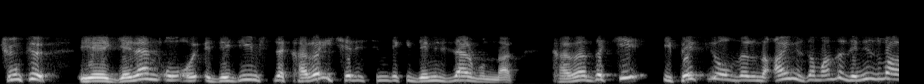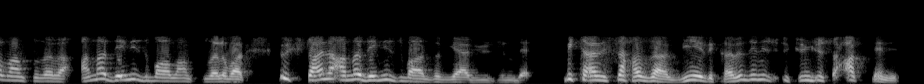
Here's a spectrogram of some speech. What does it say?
Çünkü e, gelen o, o dediğim size kara içerisindeki denizler bunlar. Karadaki İpek yollarında aynı zamanda deniz bağlantıları, ana deniz bağlantıları var. Üç tane ana deniz vardır yeryüzünde. Bir tanesi Hazar, diğeri Karadeniz, üçüncüsü Akdeniz.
